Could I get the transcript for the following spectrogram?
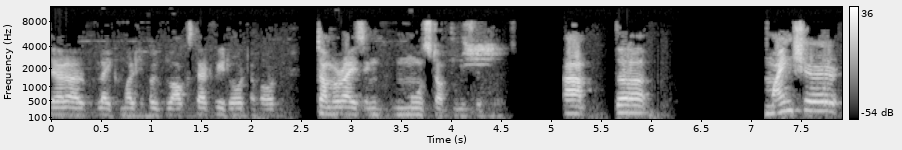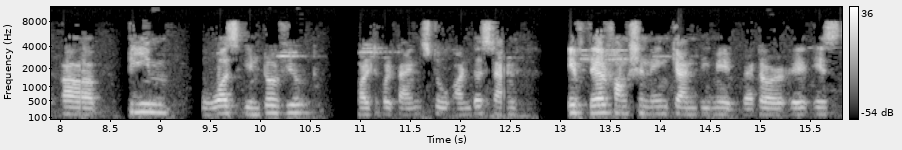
there are like multiple blogs that we wrote about summarizing most of these reports. Uh, the Mindshare uh, team was interviewed multiple times to understand if their functioning can be made better. Is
